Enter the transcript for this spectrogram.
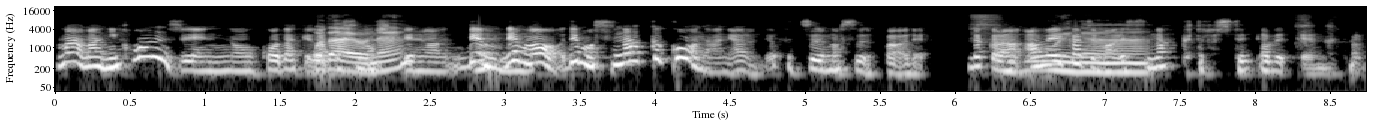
まあまあ、日本人の子だけど、私も知ってるのは。ね、でも、うん、でも、でも、スナックコーナーにあるんだよ、普通のスーパーで。だから、アメリカ人もあれスナックとして食べてるんだから。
